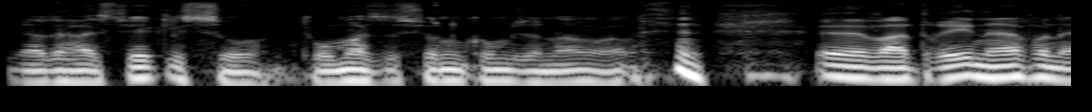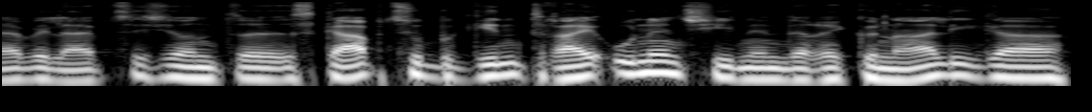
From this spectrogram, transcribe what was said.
ja, der heißt wirklich so. Thomas ist schon ein komischer Name. war Trainer von RB Leipzig und äh, es gab zu Beginn drei Unentschieden in der Regionalliga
